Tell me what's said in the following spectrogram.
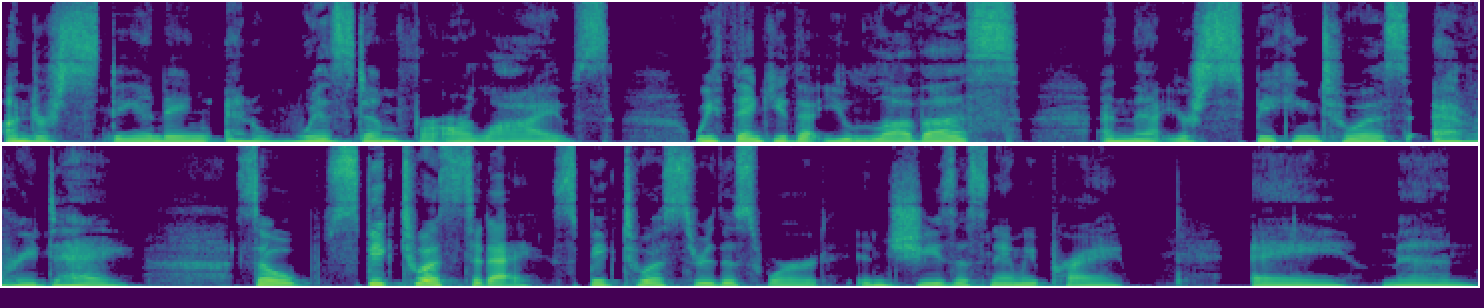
understanding and wisdom for our lives. We thank you that you love us and that you're speaking to us every day. So speak to us today. Speak to us through this word. In Jesus' name we pray. Amen.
